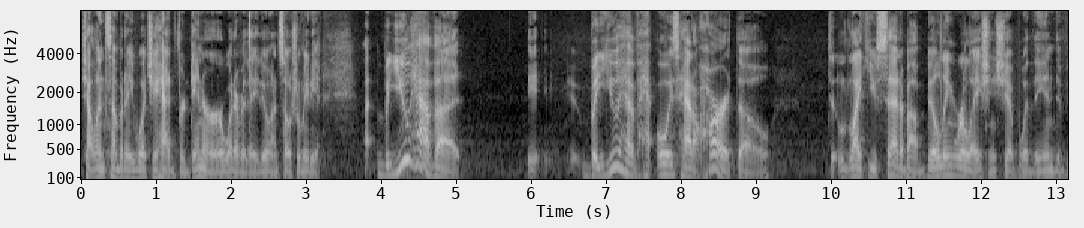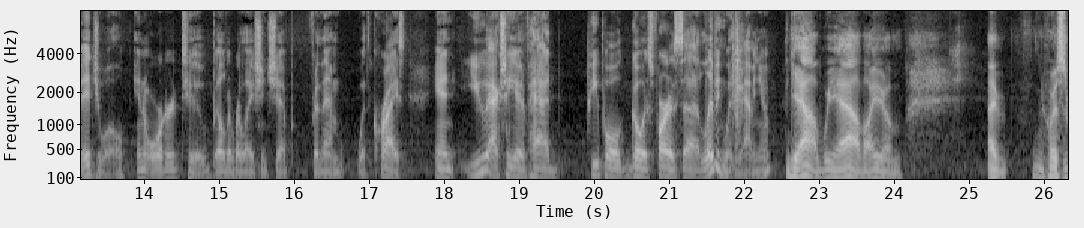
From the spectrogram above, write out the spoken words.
telling somebody what you had for dinner or whatever they do on social media. Uh, but you have a but you have ha- always had a heart though to, like you said about building relationship with the individual in order to build a relationship for them with Christ. And you actually have had people go as far as uh, living with you, haven't you? Yeah, we have. I um, I was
